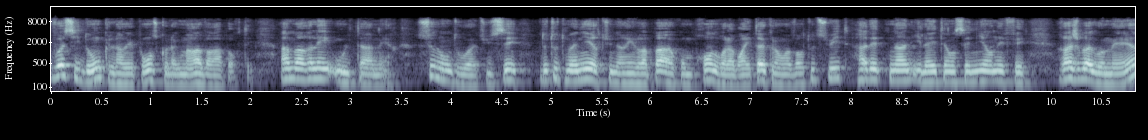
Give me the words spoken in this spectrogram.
Voici donc la réponse que l'Agmara va rapporter. Amarle ulta amer. Selon toi, tu sais, de toute manière, tu n'arriveras pas à comprendre la braïta que l'on va voir tout de suite. Hadetnan, il a été enseigné en effet. Rajba Gomer,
